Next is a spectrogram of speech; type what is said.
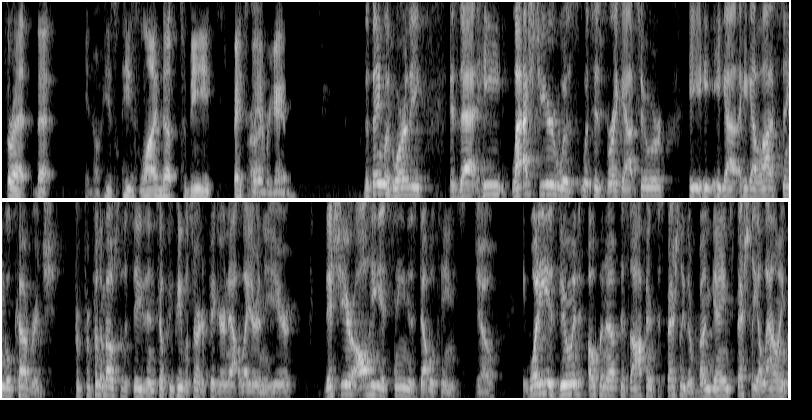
threat that you know he's he's lined up to be basically right. every game. The thing with Worthy is that he last year was was his breakout tour. He he, he got he got a lot of single coverage for, for, for the most of the season until people started figuring out later in the year. This year, all he has seen is double teams, Joe. What he is doing, opening up this offense, especially the run game, especially allowing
